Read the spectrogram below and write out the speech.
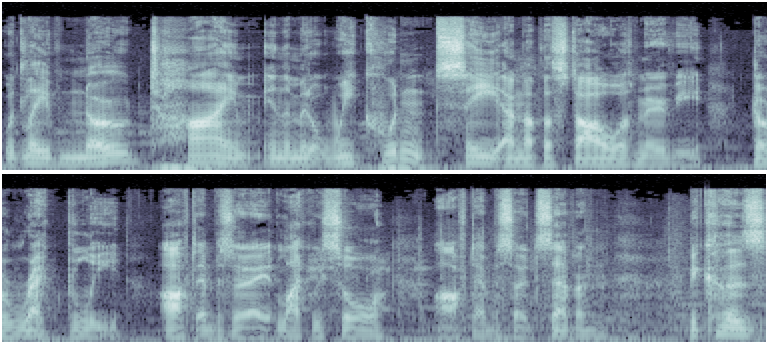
would leave no time in the middle. We couldn't see another Star Wars movie directly after Episode 8 like we saw after Episode 7 because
